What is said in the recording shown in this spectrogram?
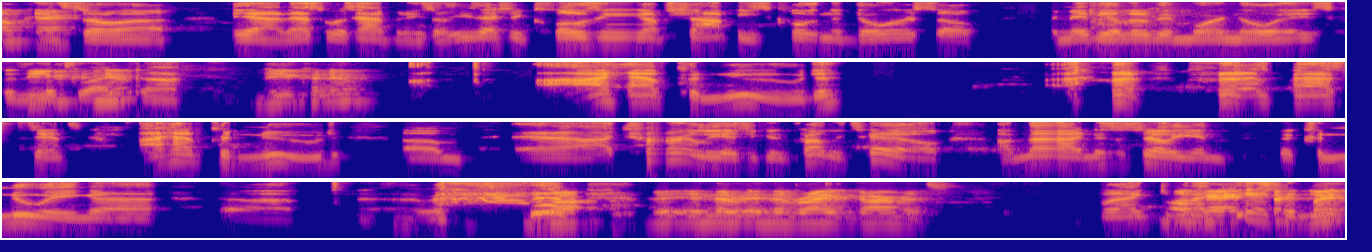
Okay. And so uh, yeah, that's what's happening. So he's actually closing up shop. He's closing the doors, so it may be a little bit more noise because it looks like canoe? uh, Do you canoe? I have canoed. That's past tense. I have canoed, um, and I currently, as you can probably tell, I'm not necessarily in the canoeing. Uh, uh, Well, in the in the right garments. But I, but I Okay. can't So, canoe.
